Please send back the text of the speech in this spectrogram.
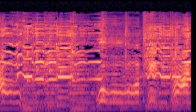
有我平川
